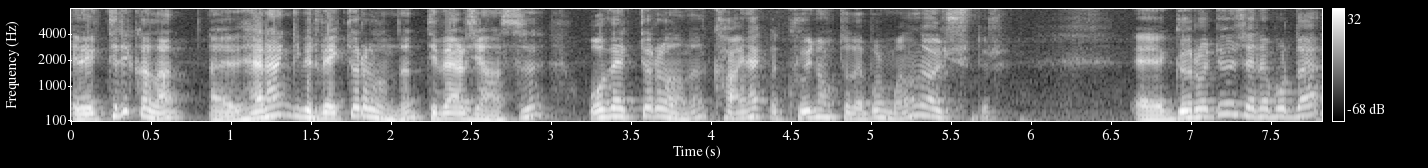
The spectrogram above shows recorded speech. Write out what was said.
elektrik alan e, herhangi bir vektör alanının diverjansı o vektör alanın kaynak ve kuyu noktada bulmanın ölçüsüdür. E, görüldüğü üzere burada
